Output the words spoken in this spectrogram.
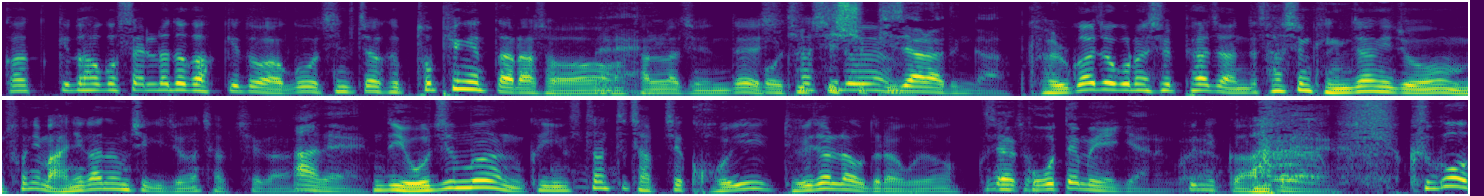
같기도 하고 샐러드 같기도 하고 진짜 그 토핑에 따라서 네. 달라지는데 뭐 사실은 피자라든가. 결과적으로는 실패하지 않는데 사실은 굉장히 좀 손이 많이 가는 음식이죠 잡채가. 아, 네. 근데 요즘은 그 인스턴트 잡채 거의 되게 잘 나오더라고요. 제가 그냥 저- 그것 때문에 얘기하는 거예요. 그러니까. 네. 그거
